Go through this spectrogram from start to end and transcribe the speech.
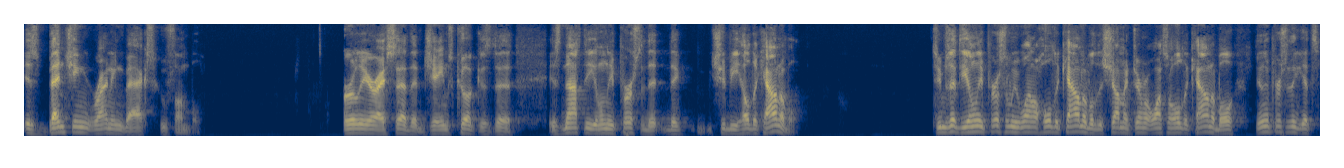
is benching running backs who fumble. Earlier, I said that James Cook is the is not the only person that, that should be held accountable. Seems like the only person we want to hold accountable that Sean McDermott wants to hold accountable, the only person that gets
